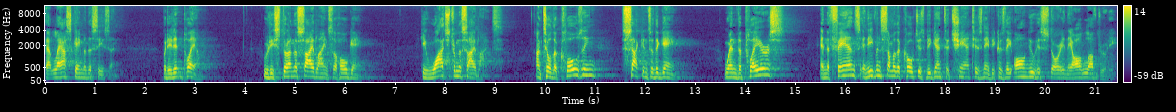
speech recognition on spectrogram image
that last game of the season. But he didn't play him. Rudy stood on the sidelines the whole game. He watched from the sidelines until the closing seconds of the game when the players and the fans and even some of the coaches began to chant his name because they all knew his story and they all loved Rudy.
